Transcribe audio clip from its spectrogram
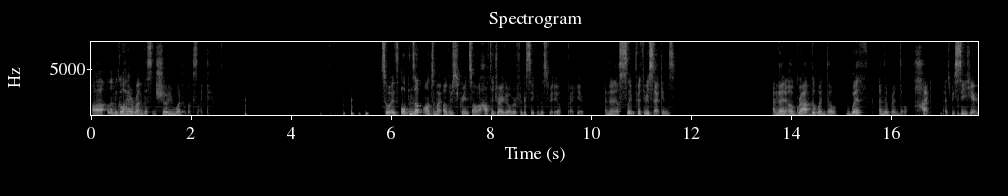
Uh, let me go ahead and run this and show you what it looks like. So it opens up onto my other screen, so I'll have to drag it over for the sake of this video right here. And then it'll sleep for three seconds. And then it'll grab the window width and the window height, as we see here.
